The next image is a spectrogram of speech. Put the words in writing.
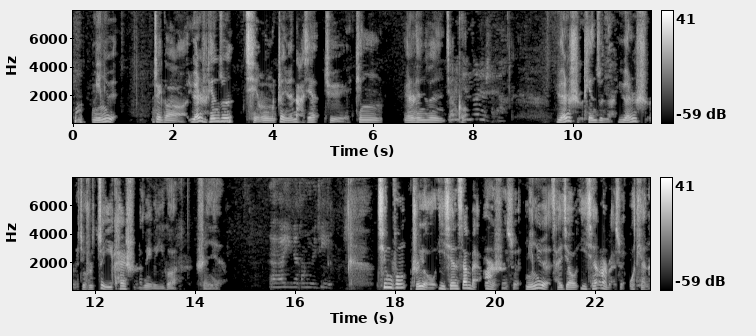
明月，这个元始天尊请镇元大仙去听元始天尊讲课。元始天尊呢？元始就是最一开始的那个一个神仙。清风只有一千三百二十岁，明月才交一千二百岁。我天哪，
